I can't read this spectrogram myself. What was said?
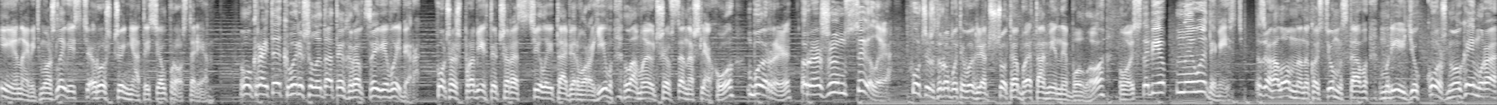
і навіть можливість розчинятися в просторі. У Крайтек вирішили дати гравцеві вибір. Хочеш пробігти через цілий табір ворогів, ламаючи все на шляху? Бери режим сили. Хочеш зробити вигляд, що тебе там і не було? Ось тобі невидимість. Загалом на костюм став мрією кожного геймера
